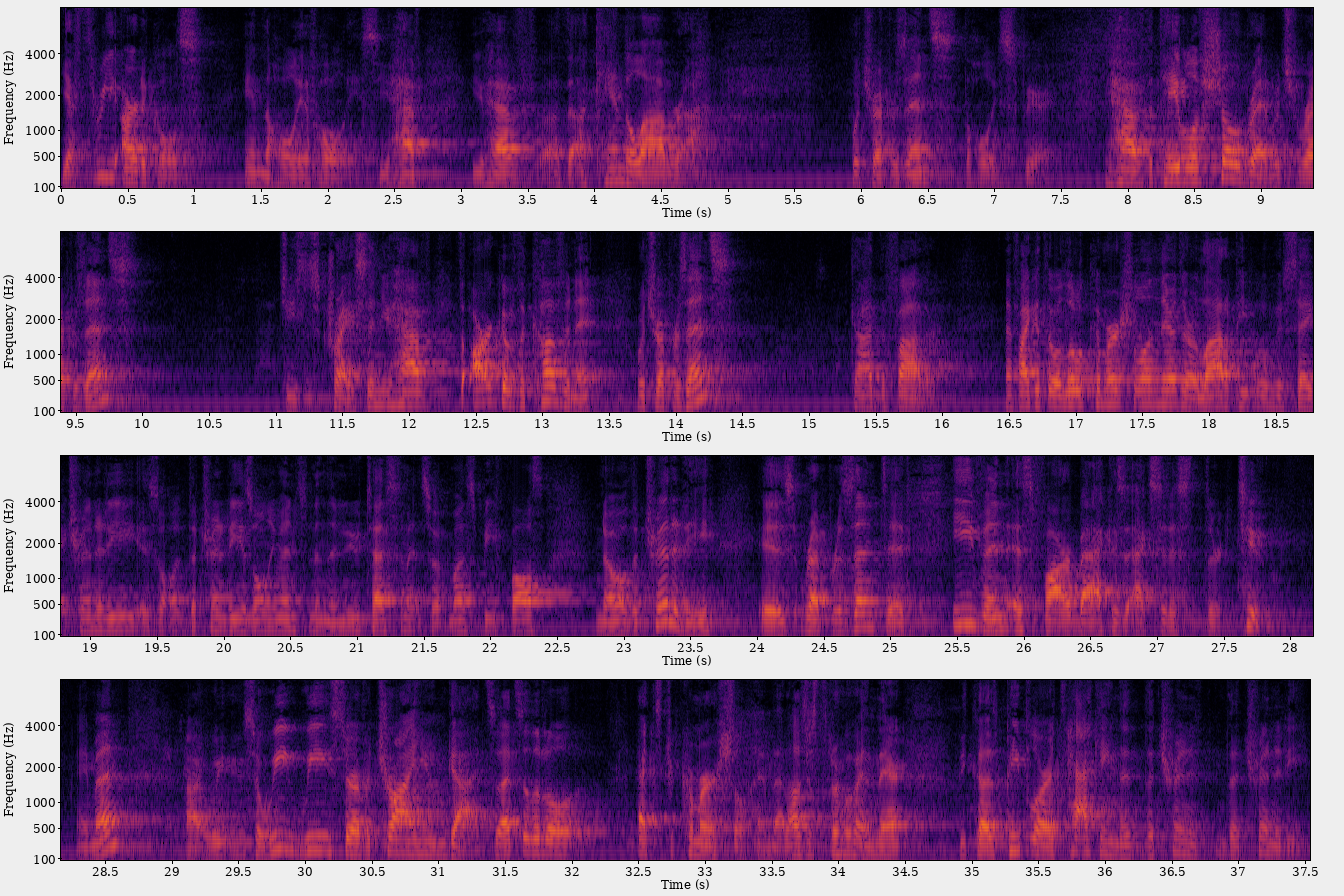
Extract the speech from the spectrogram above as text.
You have three articles in the Holy of Holies. You have, you have uh, the, a candelabra, which represents the Holy Spirit. You have the table of showbread, which represents Jesus Christ. And you have the Ark of the Covenant, which represents God the Father. if I could throw a little commercial in there, there are a lot of people who say Trinity is the Trinity is only mentioned in the New Testament, so it must be false. No, the Trinity is represented even as far back as Exodus 32. Amen. We, so we we serve a triune God. So that's a little extra commercial in that I'll just throw in there because people are attacking the the, the Trinity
